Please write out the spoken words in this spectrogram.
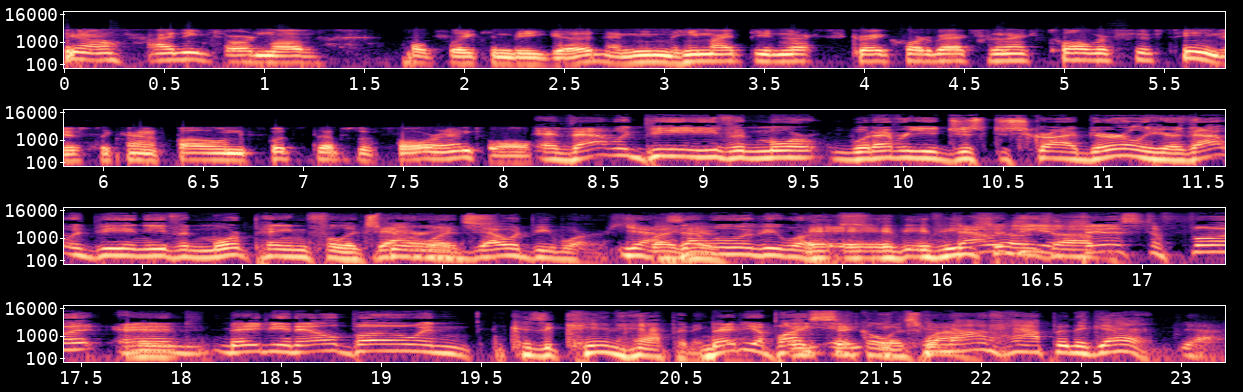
you know, I think Jordan Love hopefully can be good. I mean, he might be the next great quarterback for the next twelve or fifteen, just to kind of follow in the footsteps of four and twelve. And that would be even more, whatever you just described earlier, that would be an even more painful That would experience. that would be worse. Yes, Like that if- one would be worse. If, if he that would be a up- fist, a foot, and maybe an elbow, and because it can't happen. Again. Maybe a bicycle It, it, it as well. cannot happen again. Yeah.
